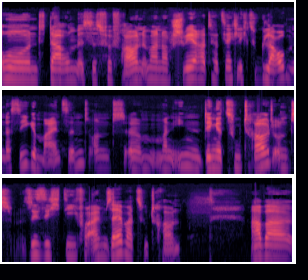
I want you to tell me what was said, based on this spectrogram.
Und darum ist es für Frauen immer noch schwerer, tatsächlich zu glauben, dass sie gemeint sind und ähm, man ihnen Dinge zutraut und sie sich die vor allem selber zutrauen. Aber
